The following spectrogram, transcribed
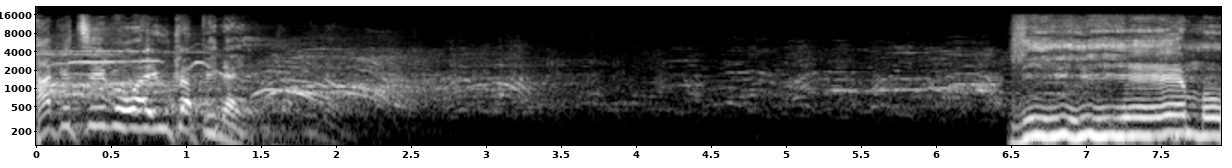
Ha ke tsebe wa e utlwa pina e liemo.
